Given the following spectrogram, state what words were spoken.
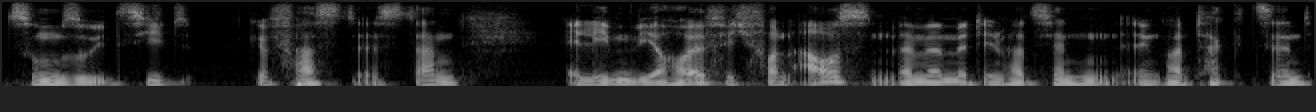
zum Suizid gefasst ist, dann erleben wir häufig von außen, wenn wir mit den Patienten in Kontakt sind,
